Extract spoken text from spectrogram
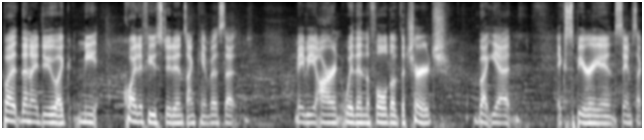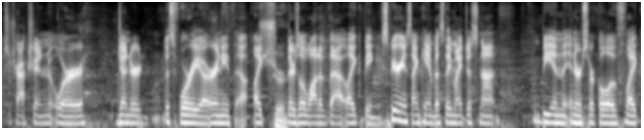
But then I do like meet quite a few students on campus that maybe aren't within the fold of the church, but yet experience same sex attraction or gender dysphoria or anything. Like Sure. there's a lot of that like being experienced on campus. They might just not be in the inner circle of like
